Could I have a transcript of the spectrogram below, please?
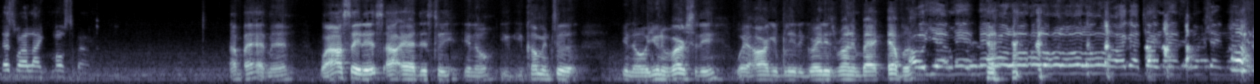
That's what I like most about him. Not bad, man. Well, I'll say this. I'll add this to you. You know, you, you come into you know, a university where arguably the greatest running back ever. Oh yeah, man, man. Hold on, hold on, hold on, hold on, hold on. I got to change my answer. Let me change my answer.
